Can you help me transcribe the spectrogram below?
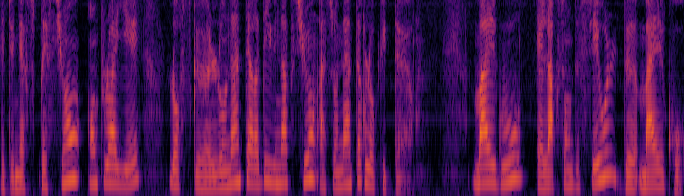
est une expression employée lorsque l'on interdit une action à son interlocuteur. 말고 est l'accent de Séoul de 말고.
